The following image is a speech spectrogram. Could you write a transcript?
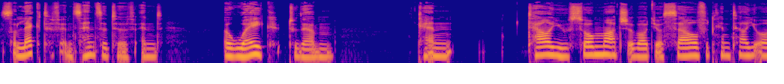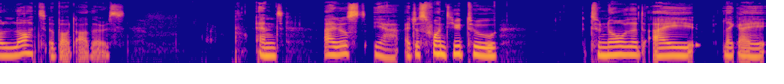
selective and sensitive and awake to them can tell you so much about yourself, it can tell you a lot about others. And I just yeah, I just want you to to know that I like I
